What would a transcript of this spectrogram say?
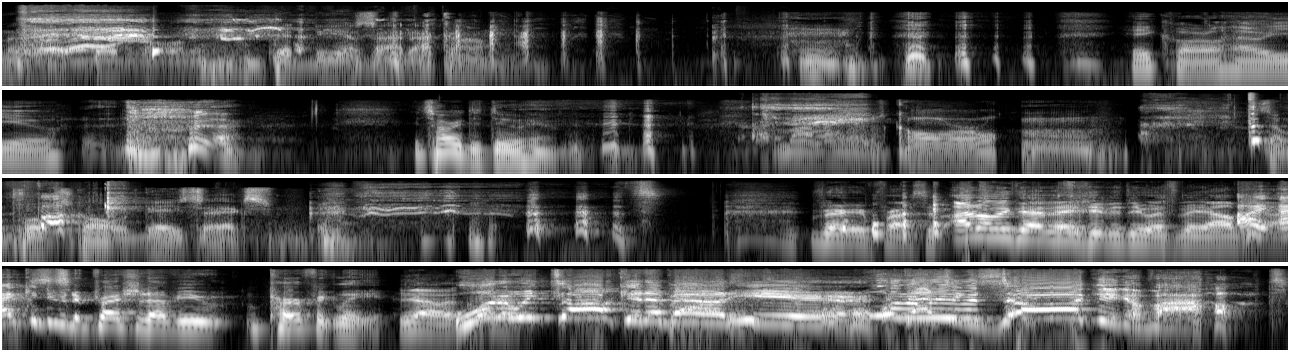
I bet Hey, Carl, how are you? It's hard to do him. My name's Carl. Mm. Some folks call it gay sex. Very impressive. I don't think that had anything to do with me. I, I can do an impression of you perfectly. Yeah. What are we talking about here? What are we That's even talking about?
